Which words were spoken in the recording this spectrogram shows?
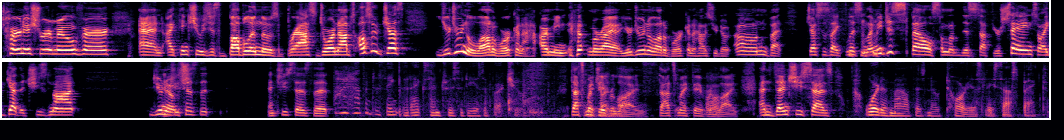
tarnish remover, and I think she was just bubbling those brass doorknobs. Also, Jess, you're doing a lot of work on a I mean, Mariah, you're doing a lot of work on a house you don't own, but Jess is like, listen, let me dispel some of this stuff you're saying. So I get that she's not, you And know, she says that, and she says that I happen to think that eccentricity is a virtue. That's my favorite line. That's my favorite Oh. line. And then she says, Word of mouth is notoriously suspect.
